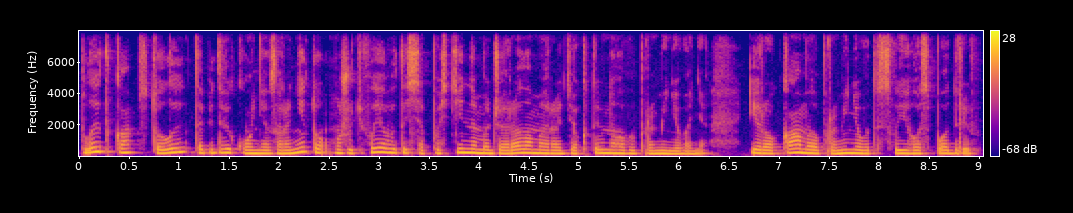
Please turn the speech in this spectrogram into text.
плитка, столи та підвіконня з граніту можуть виявитися постійними джерелами радіоактивного випромінювання і роками опромінювати своїх господарів,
